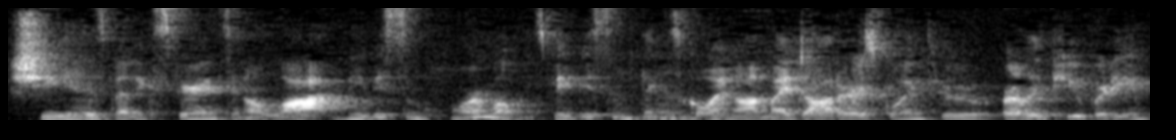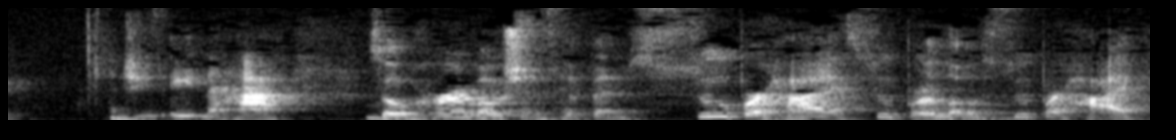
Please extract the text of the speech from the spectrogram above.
she has been experiencing a lot, maybe some hormones, maybe some things mm-hmm. going on. My daughter is going through early puberty and she's eight and a half. So mm-hmm. her emotions have been super high, super low, mm-hmm. super high,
